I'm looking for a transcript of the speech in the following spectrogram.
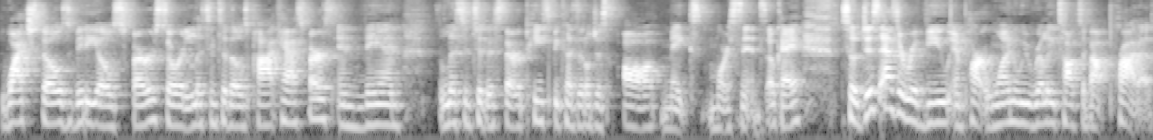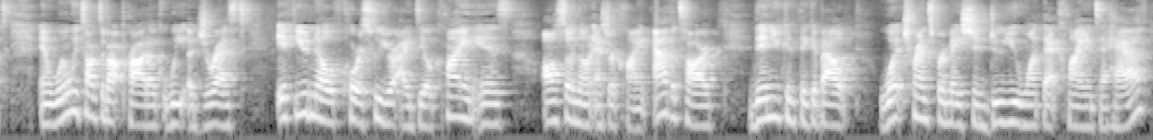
watch those videos first or listen to those podcasts first and then listen to this third piece because it'll just all makes more sense okay so just as a review in part one we really talked about product and when we talked about product we addressed if you know of course who your ideal client is also known as your client avatar then you can think about what transformation do you want that client to have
